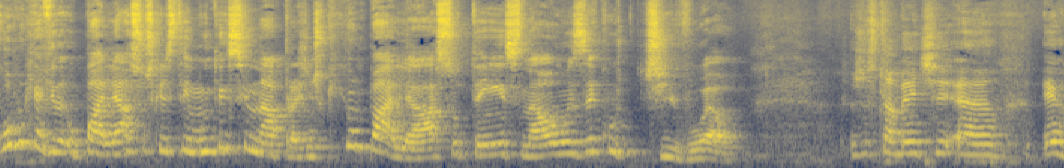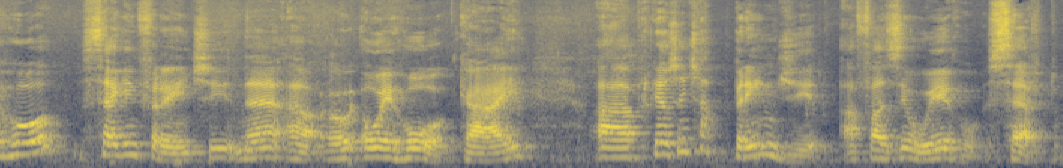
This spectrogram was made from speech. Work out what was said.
como que é a vida? O palhaço, acho que eles têm muito a ensinar pra gente. O que, que um palhaço tem a ensinar a um executivo, El? Justamente, é, errou, segue em frente, né? Ah, ou, ou errou, cai. Ah, porque a gente aprende a fazer o erro certo.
